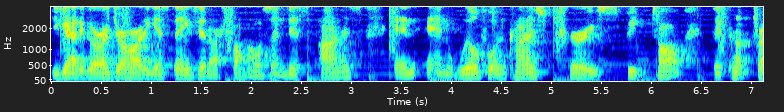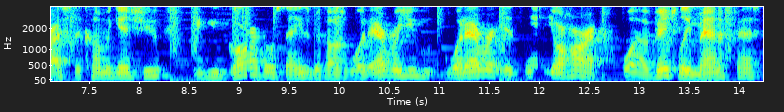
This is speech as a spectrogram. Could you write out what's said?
You got to guard your heart against things that are false and dishonest and, and willful and contrary speak talk that come, tries to come against you. And you guard those things because whatever you whatever is in your heart will eventually manifest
